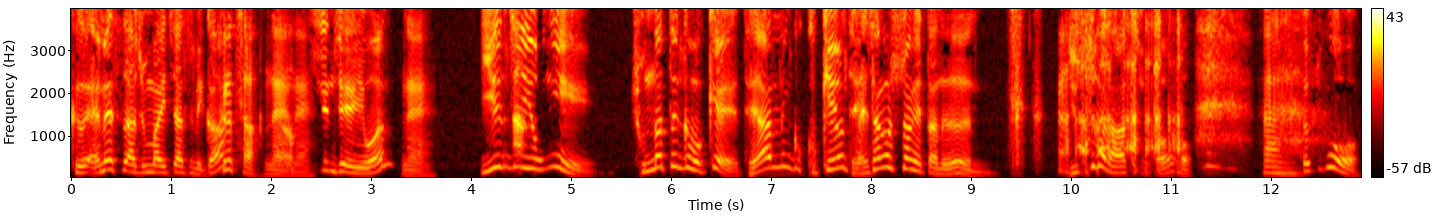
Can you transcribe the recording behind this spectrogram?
그 MS 아줌마 있지 않습니까? 그렇죠. 네네. 이은재 의원 네. 이은재 아. 의원이 존나 뜬금없게 대한민국 국회의원 대상을 수상했다는 뉴스가 나왔어요. 아, 그래가지고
